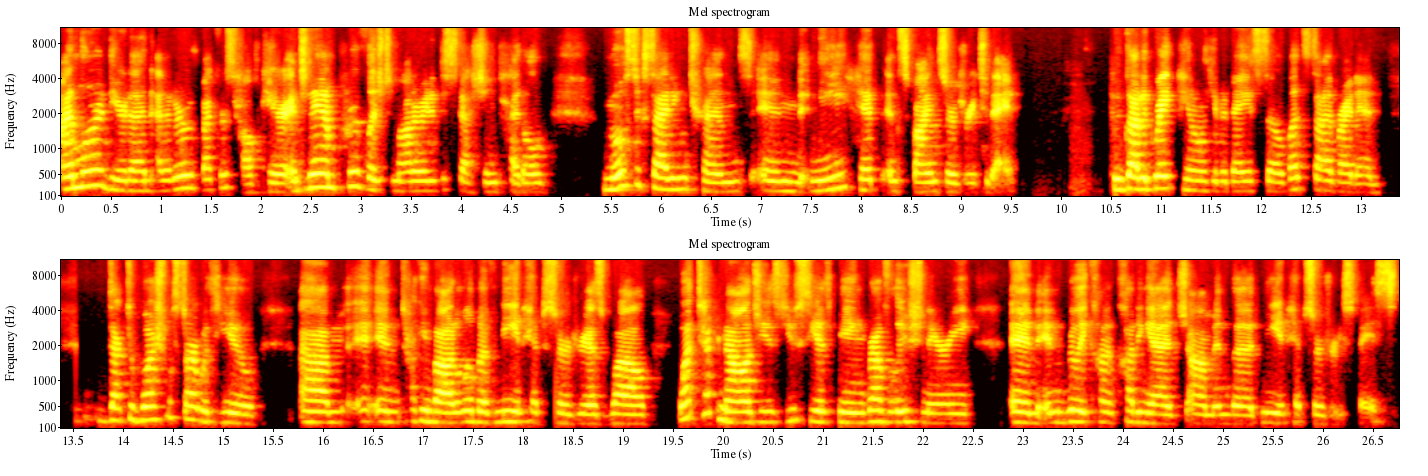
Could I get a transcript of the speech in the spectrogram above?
I'm Laura Dyrda, an editor with Becker's Healthcare, and today I'm privileged to moderate a discussion titled Most Exciting Trends in Knee, Hip, and Spine Surgery Today. We've got a great panel here today, so let's dive right in. Dr. Bush, we'll start with you um, in talking about a little bit of knee and hip surgery as well. What technologies do you see as being revolutionary and, and really kind of cutting edge um, in the knee and hip surgery space?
